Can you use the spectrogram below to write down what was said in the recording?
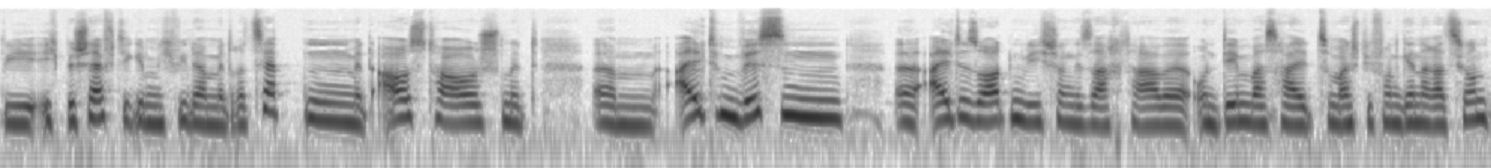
wie ich beschäftige mich wieder mit Rezepten, mit Austausch, mit ähm, altem Wissen, äh, alte Sorten, wie ich schon gesagt habe, und dem, was halt zum Beispiel von Generation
